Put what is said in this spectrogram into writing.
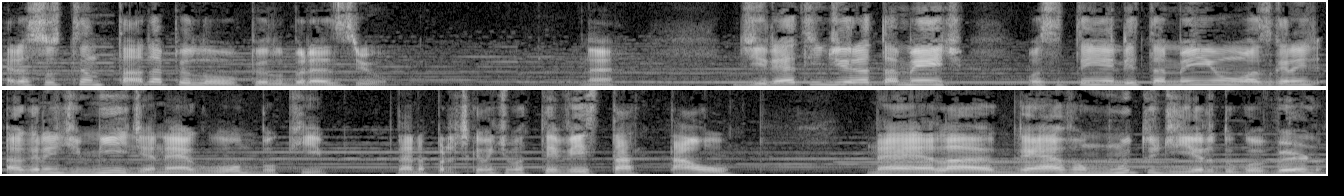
Era sustentada pelo, pelo Brasil, né? Direto e indiretamente. Você tem ali também umas grande, a grande mídia, né? A Globo, que era praticamente uma TV estatal, né? Ela ganhava muito dinheiro do governo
